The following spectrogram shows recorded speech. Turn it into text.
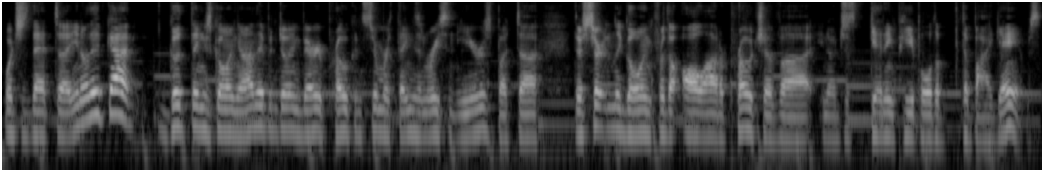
Which is that, uh, you know, they've got good things going on. They've been doing very pro consumer things in recent years, but uh, they're certainly going for the all out approach of, uh, you know, just getting people to, to buy games.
